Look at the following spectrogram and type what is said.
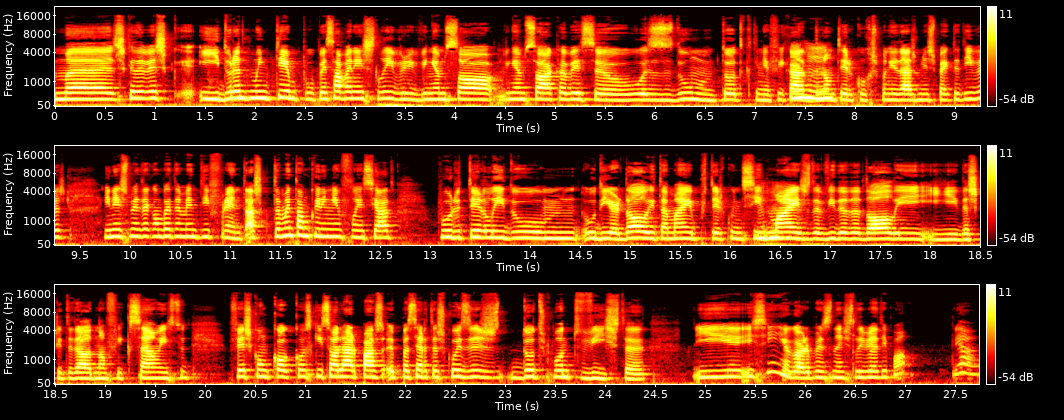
Mas cada vez que. E durante muito tempo pensava neste livro e vinha-me só, vinha só à cabeça o azedume todo que tinha ficado de não ter correspondido às minhas expectativas. E neste momento é completamente diferente. Acho que também está um bocadinho influenciado por ter lido hum, o Dear Dolly também, por ter conhecido mais da vida da Dolly e da escrita dela de não ficção e isso tudo, fez com que conseguisse olhar para, para certas coisas de outro ponto de vista. E, e sim, agora penso neste livro e é tipo, oh, yeah,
